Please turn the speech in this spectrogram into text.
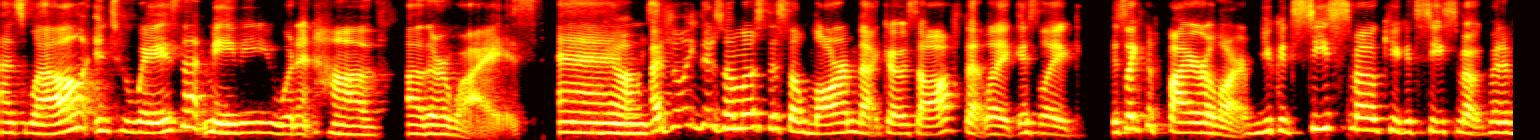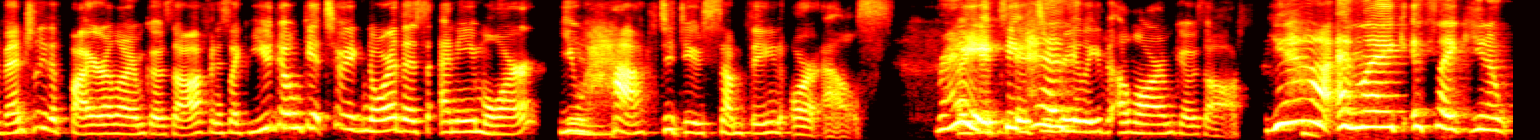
as well into ways that maybe you wouldn't have otherwise. And yeah, I feel like there's almost this alarm that goes off that like is like it's like the fire alarm. You could see smoke, you could see smoke, but eventually the fire alarm goes off and it's like you don't get to ignore this anymore. You yeah. have to do something or else. Right. Like it's, because, it's really the alarm goes off. Yeah. And like it's like, you know,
